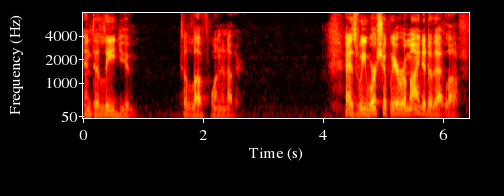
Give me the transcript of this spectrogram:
and to lead you to love one another. As we worship, we are reminded of that love.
